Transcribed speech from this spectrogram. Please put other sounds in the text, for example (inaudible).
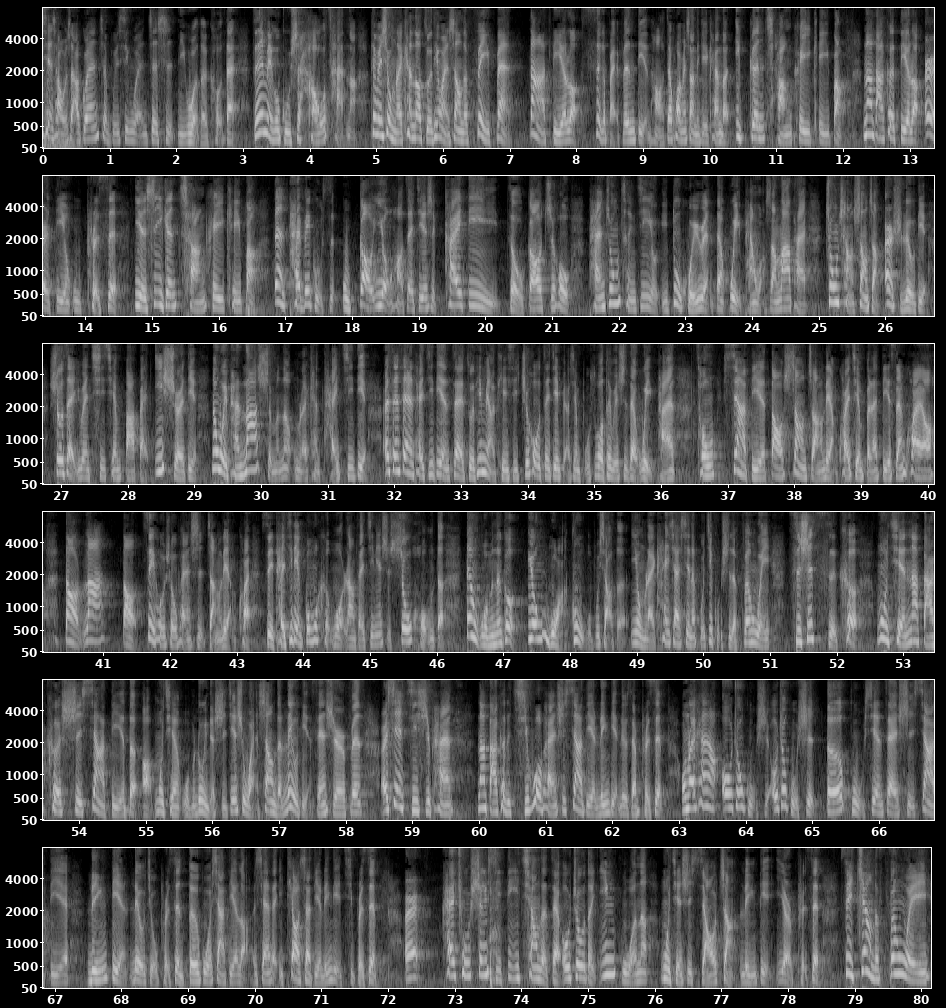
现场，我是阿关，这不是新闻，这是你我的口袋。昨天美国股市好惨呐、特别是我们来看到昨天晚上的费半大跌了四个百分点哈，在画面上你可以看到一根长黑 K 棒，纳达克跌了二点五 percent，也是一根长黑 K 棒。但台北股市无够用哈，在今天是开低走高之后，盘中曾经有一度回软，但尾盘往上拉抬，中场上涨二十六点，收在一万七千八百一十二点。那尾盘拉什么呢？我们来看台积电，二三三的台积电在昨天秒填息之后，在今天表现不错，特别是在尾盘从下跌到上涨两块钱，本来跌三块哦，到拉。到最后收盘是涨两块，所以台积电功不可没，让在今天是收红的。但我们能够拥寡固，我不晓得，因为我们来看一下现在国际股市的氛围。此时此刻，目前纳达克是下跌的啊。目前我们录影的时间是晚上的六点三十二分，而现在即时盘。纳达克的期货盘是下跌零点六三 percent。我们来看一下欧洲股市，欧洲股市德股现在是下跌零点六九 percent，德国下跌了，现在一跳下跌零点七 percent。而开出升息第一枪的在欧洲的英国呢，目前是小涨零点一二 percent。所以这样的氛围。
